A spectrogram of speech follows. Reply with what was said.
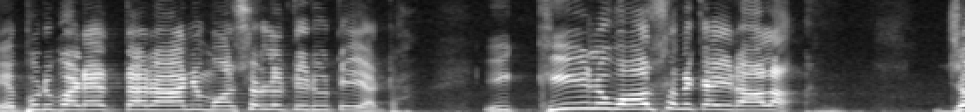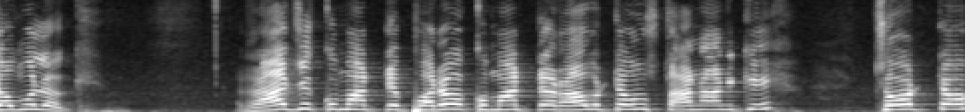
ఎప్పుడు పడేస్తారా అని మొసళ్ళు తిరుగుతాయట. ఈ కీలు వాసనకై రాల జమ్ములోకి. రాజకుమార్తె పరో కుమార్తె రావటం స్థానానికి చూడటం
